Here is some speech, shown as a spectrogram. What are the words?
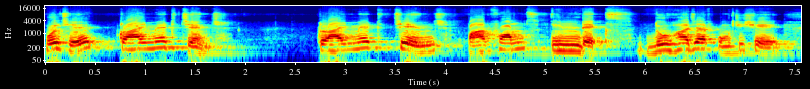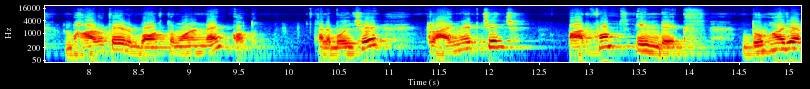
বলছে climate change climate change performs index দু হাজার পঁচিশে ভারতের বর্তমান র্যাঙ্ক কত? তাহলে বলছে ক্লাইমেট চেঞ্জ পারফর্মস ইন্ডেক্স দু হাজার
